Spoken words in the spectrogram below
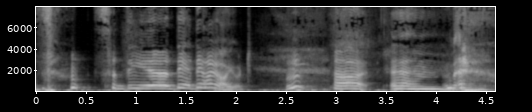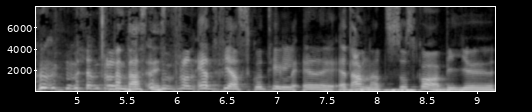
så, så, det, det, det har jag gjort. Ja, ehm, Men från, Fantastiskt. från ett fiasko till eh, ett annat så ska vi ju...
